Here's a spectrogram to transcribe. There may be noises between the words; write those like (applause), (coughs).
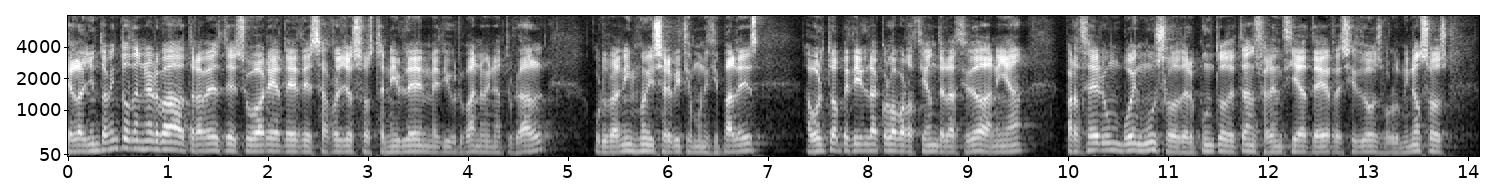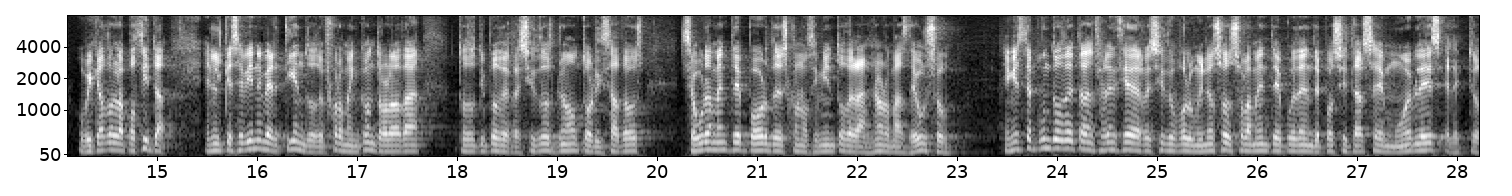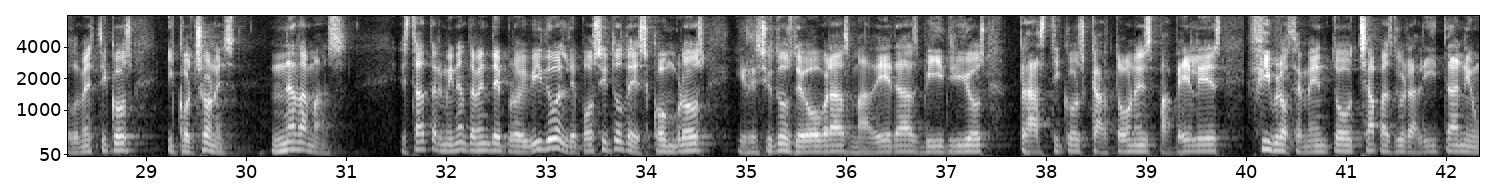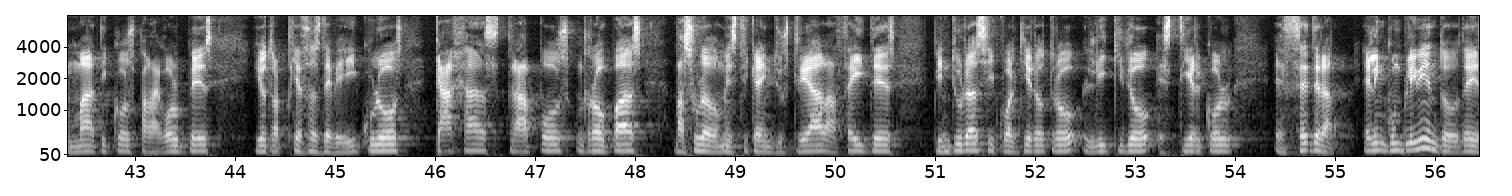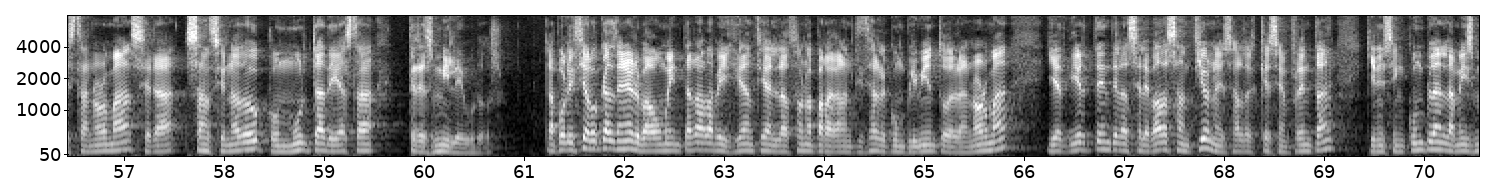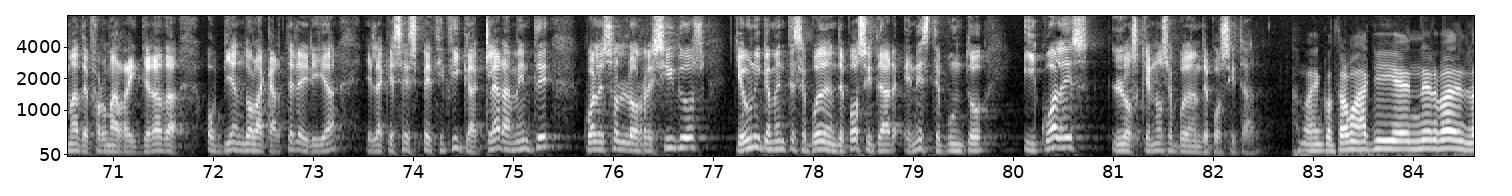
El Ayuntamiento de Nerva, a través de su área de desarrollo sostenible, medio urbano y natural, urbanismo y servicios municipales, ha vuelto a pedir la colaboración de la ciudadanía para hacer un buen uso del punto de transferencia de residuos voluminosos ubicado en La Pocita, en el que se viene vertiendo de forma incontrolada todo tipo de residuos no autorizados, seguramente por desconocimiento de las normas de uso. En este punto de transferencia de residuos voluminosos solamente pueden depositarse muebles, electrodomésticos y colchones, nada más. Está terminantemente prohibido el depósito de escombros y residuos de obras, maderas, vidrios, plásticos, cartones, papeles, fibrocemento, chapas de uralita, neumáticos, paragolpes y otras piezas de vehículos, cajas, trapos, ropas, basura doméstica industrial, aceites, pinturas y cualquier otro líquido, estiércol, etc. El incumplimiento de esta norma será sancionado con multa de hasta 3.000 euros. La Policía Local de Nerva aumentará la vigilancia en la zona para garantizar el cumplimiento de la norma y advierten de las elevadas sanciones a las que se enfrentan quienes incumplan la misma de forma reiterada, obviando la cartelería en la que se especifica claramente cuáles son los residuos que únicamente se pueden depositar en este punto y cuáles los que no se pueden depositar. Nos encontramos aquí en Nerva, en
